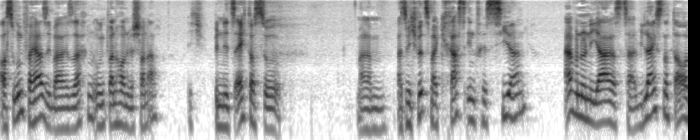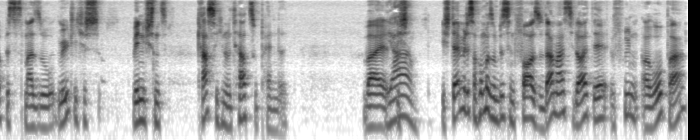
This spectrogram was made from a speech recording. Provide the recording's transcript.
Auch so unvorhersehbare Sachen. Irgendwann hauen wir schon ab. Ich bin jetzt echt auch so. Mal am, also mich würde es mal krass interessieren. Einfach nur eine Jahreszahl. Wie lange es noch dauert, bis es mal so möglich ist, wenigstens krasse hin und her zu pendeln. Weil Ja. ich, ich stelle mir das auch immer so ein bisschen vor. So damals die Leute im frühen Europa,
